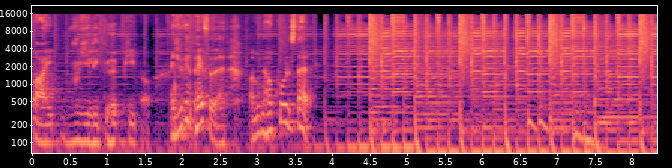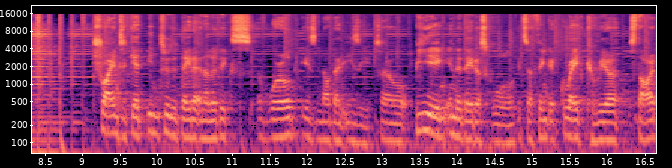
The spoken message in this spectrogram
by really good people. And you get paid for that. I mean, how cool is that? trying to get into the data analytics world is not that easy. So being in the data school, it's I think a great career start.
